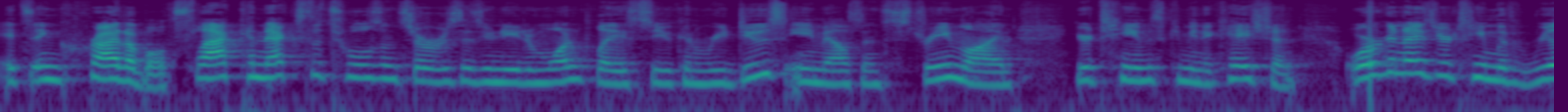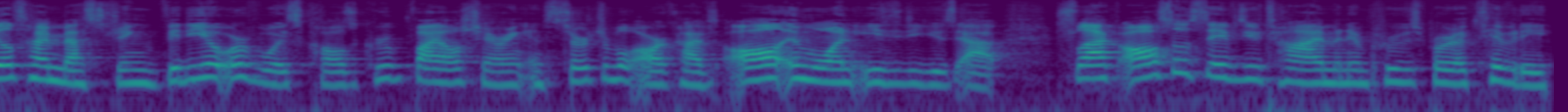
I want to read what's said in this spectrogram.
It's incredible. Slack connects the tools and services you need in one place so you can reduce emails and streamline your team's communication. Organize your team with real time messaging, video or voice calls, group file sharing, and searchable archives all in one easy to use app. Slack also saves you time and improves productivity.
